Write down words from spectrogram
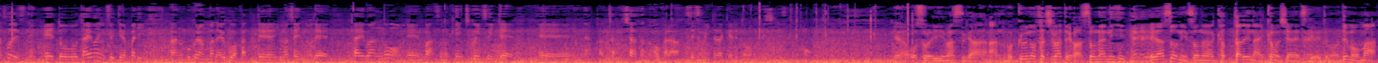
あそうですね、えー、と台湾についてやっぱりあの僕らもまだよく分かっていませんので台湾の,、えーまあその建築について、えーなんかシャーさんの方から説明いただけると嬉しいですけどもいや恐れ入りますがあの僕の立場ではそんなに 偉そうにそんな語れないかもしれないですけれどもでもま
